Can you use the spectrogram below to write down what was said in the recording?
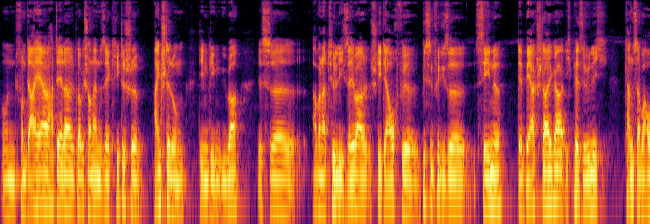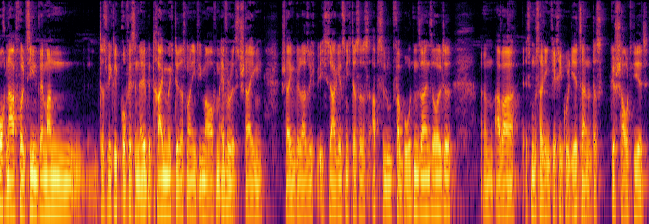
Und von daher hatte er da, glaube ich, schon eine sehr kritische Einstellung dem gegenüber ist äh, aber natürlich selber steht er auch für bisschen für diese Szene der Bergsteiger. Ich persönlich kann es aber auch nachvollziehen, wenn man das wirklich professionell betreiben möchte, dass man irgendwie mal auf dem Everest steigen, steigen will. Also ich, ich sage jetzt nicht, dass das absolut verboten sein sollte, ähm, aber es muss halt irgendwie reguliert sein und dass geschaut wird,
